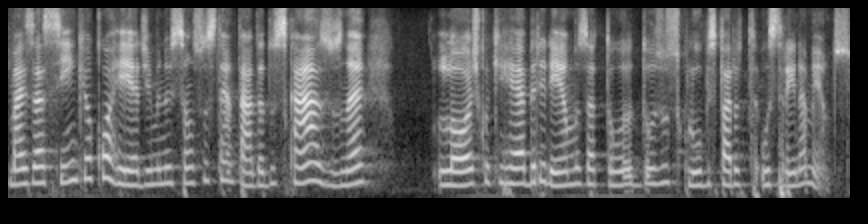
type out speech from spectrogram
mas assim que ocorrer a diminuição sustentada dos casos, né, lógico que reabriremos a todos os clubes para os treinamentos.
